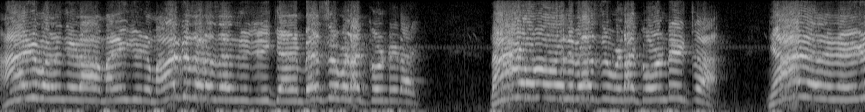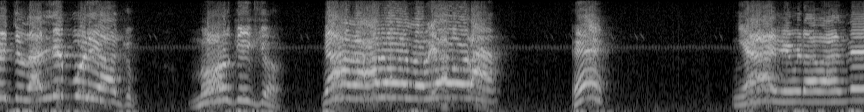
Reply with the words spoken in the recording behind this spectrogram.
ആര് പറഞ്ഞിടാ മനുഷ്യന് മാർഗ തടസ്സം ബസ് ഇവിടെ കൊണ്ടിടാൻ? നാളെ മുതൽ ബസ് ഇവിടെ കൊണ്ടിട്ട. ഞാൻ അതിനെ ഇടിച്ച് തല്ലിപ്പൊളിയാക്കും. നോക്കിക്കോ. ഞാൻ ആരാണെന്ന് അറിയാവോടാ ഏ? ഞാൻ ഇവിടെ വന്നേ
